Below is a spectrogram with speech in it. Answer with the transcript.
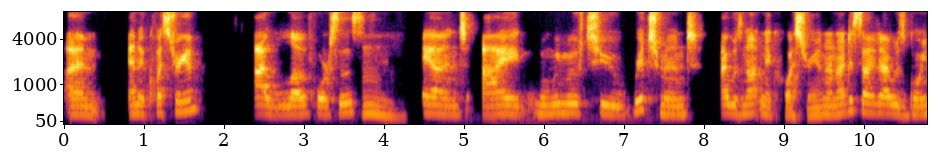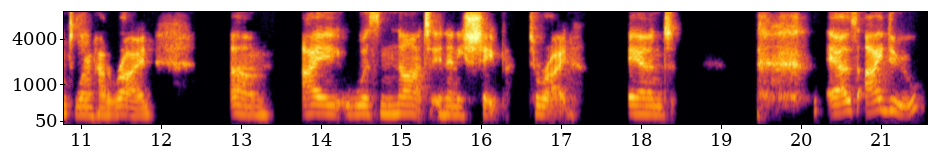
I'm an equestrian. I love horses. Mm. And I, when we moved to Richmond, I was not an equestrian and I decided I was going to learn how to ride. Um, I was not in any shape to ride. And as I do,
